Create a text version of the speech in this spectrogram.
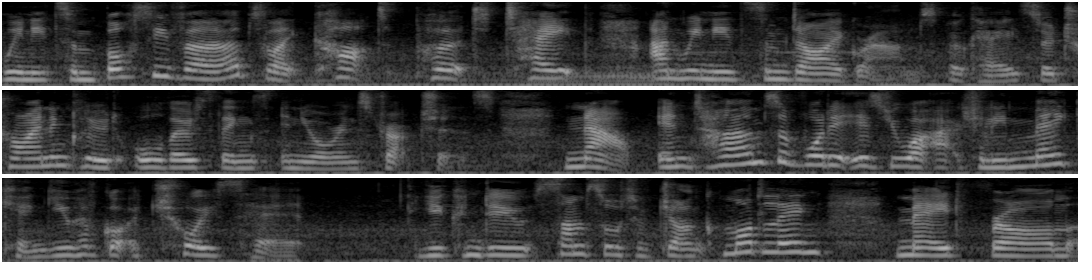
we need some bossy verbs like cut, put, tape, and we need some diagrams, okay? So try and include all those things in your instructions. Now, in terms of what it is you are actually making, you have got a choice here. You can do some sort of junk modelling made from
